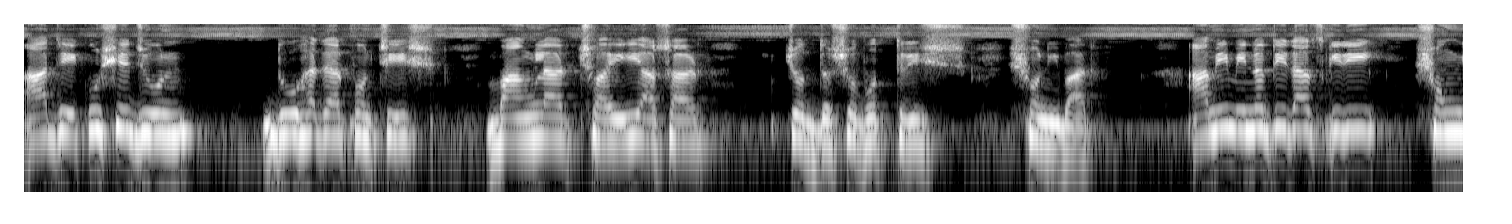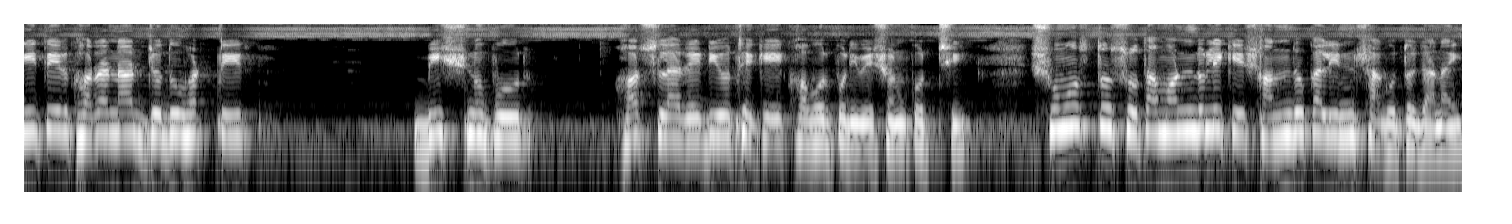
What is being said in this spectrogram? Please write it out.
আজ একুশে জুন দু হাজার পঁচিশ, বাংলার ছয়ই আষাঢ় চোদ্দোশো বত্রিশ, শনিবার। আমি মিনতি দাসগিরি, সঙ্গীতের ঘরানার যদুভট্টের, বিষ্ণুপুর, হসলা রেডিও থেকে খবর পরিবেশন করছি। সমস্ত শ্রোতামণ্ডলীকে সান্ধ্যকালীন স্বাগত জানাই।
